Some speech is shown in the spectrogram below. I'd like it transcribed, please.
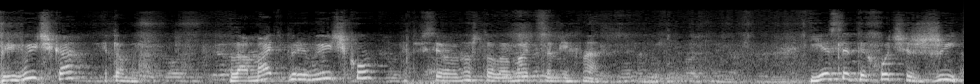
Привычка – это мы. Ломать привычку – это все равно, что ломать самих нас. Если ты хочешь жить,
